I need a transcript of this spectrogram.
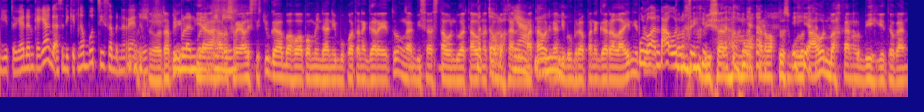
gitu ya. Dan kayaknya agak sedikit ngebut sih sebenarnya nih. Betul, tapi bulan-bulan ya ini. harus realistis juga bahwa pemindahan ibu kota negara itu nggak bisa setahun dua tahun atau Betul, bahkan ya. lima tahun kan Hmm. di beberapa negara lain itu Puluhan tahun sih. bisa memakan waktu 10 Iya. tahun bahkan lebih gitu kan.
